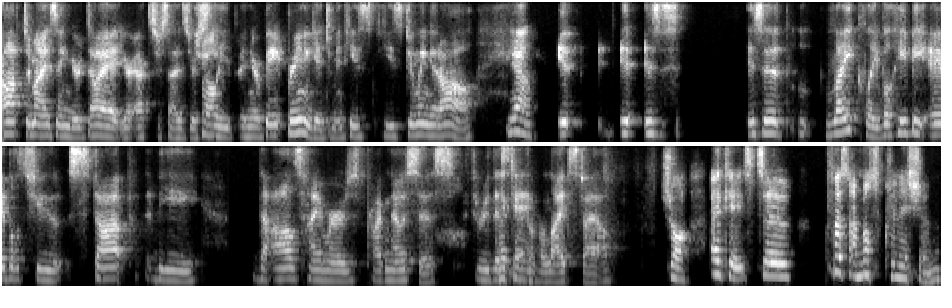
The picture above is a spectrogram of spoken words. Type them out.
optimizing your diet, your exercise, your sure. sleep, and your ba- brain engagement. He's he's doing it all. Yeah. It it is is it likely will he be able to stop the the Alzheimer's prognosis through this okay. type of a lifestyle? Sure. Okay. So first, I'm not a clinician,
